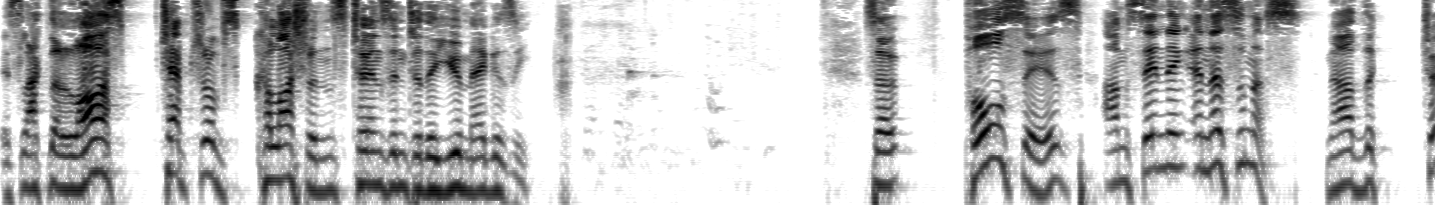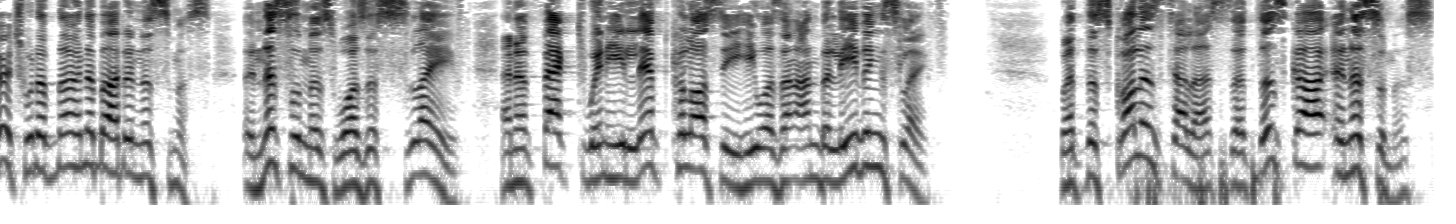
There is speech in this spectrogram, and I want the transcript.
It's like the last chapter of Colossians turns into the U magazine. So Paul says, I'm sending Onesimus. Now the church would have known about Onesimus. Onesimus was a slave. And in fact, when he left Colossae, he was an unbelieving slave. But the scholars tell us that this guy, Onesimus,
